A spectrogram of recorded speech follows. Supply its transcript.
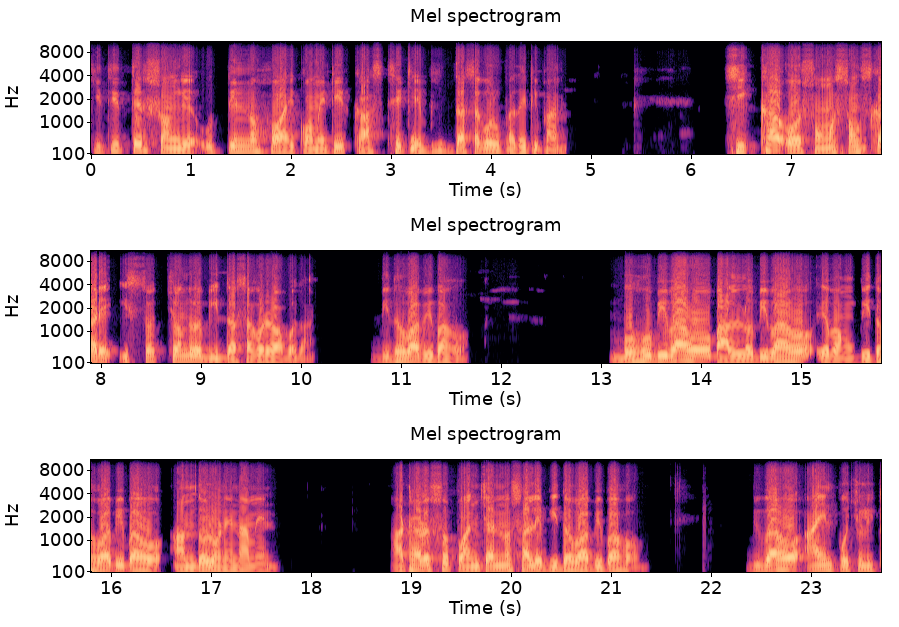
কৃতিত্বের সঙ্গে উত্তীর্ণ হওয়ায় কমিটির কাছ থেকে বিদ্যাসাগর উপাধিটি পান। শিক্ষা ও সমাজ সংস্কারে ঈশ্বরচন্দ্র বিদ্যাসাগরের অবদান। বিধবা বিবাহ। বহু বিবাহ বাল্য বিবাহ এবং বিধবা বিবাহ আন্দোলনে নামেন। আঠারোশো পঞ্চান্ন সালে বিধবা বিবাহ বিবাহ আইন প্রচলিত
